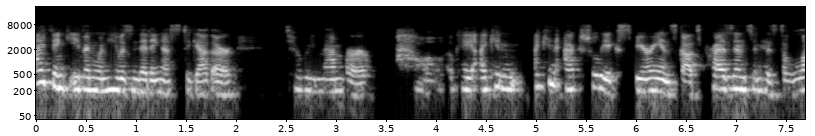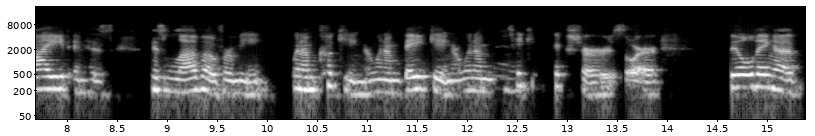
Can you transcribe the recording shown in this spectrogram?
I think even when he was knitting us together to remember wow okay i can i can actually experience god's presence and his delight and his his love over me when i'm cooking or when i'm baking or when i'm mm-hmm. taking pictures or building a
